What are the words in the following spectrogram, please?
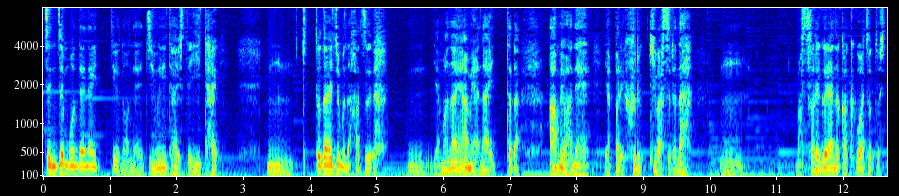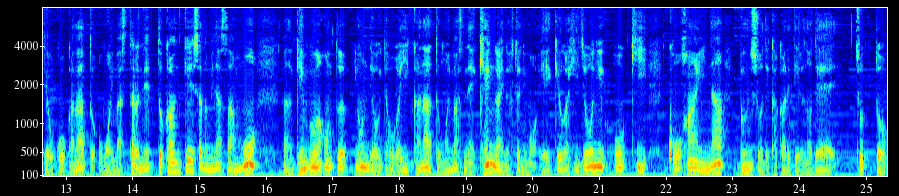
全然問題ないっていうのをね、自分に対して言いたい。うん、きっと大丈夫なはず。うん、止まない雨はない。ただ、雨はね、やっぱり降る気はするな。うん。まあ、それぐらいの覚悟はちょっとしておこうかなと思います。ただネット関係者の皆さんも、あの原文は本当読んでおいた方がいいかなと思いますね。県外の人にも影響が非常に大きい広範囲な文章で書かれているので、ちょっと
